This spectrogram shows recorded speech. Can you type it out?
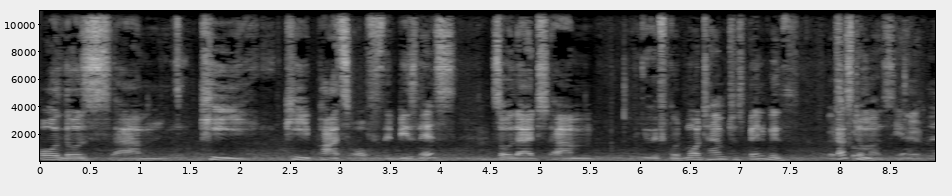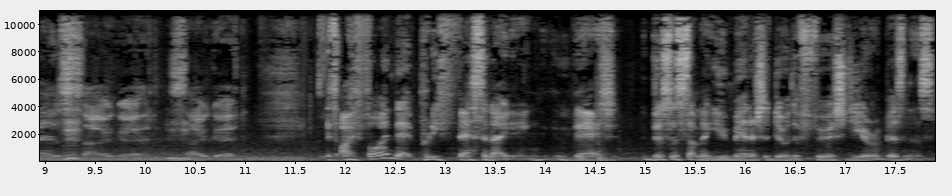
all those um, key key parts of the business, so that um, you've got more time to spend with That's cool. customers. Yeah. Yeah. That is so good. So good. It's, I find that pretty fascinating that this is something that you managed to do in the first year of business.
